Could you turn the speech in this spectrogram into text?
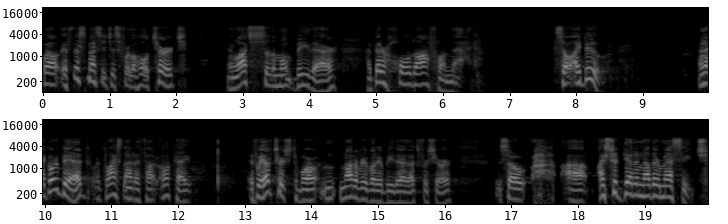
well, if this message is for the whole church and lots of them won't be there, I better hold off on that. So I do. And I go to bed. Like last night, I thought, okay, if we have church tomorrow, n- not everybody will be there, that's for sure. So uh, I should get another message.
